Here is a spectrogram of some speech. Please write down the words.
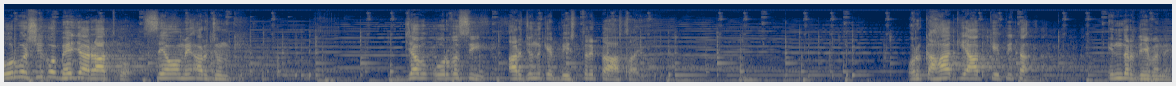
उर्वशी को भेजा रात को सेवा में अर्जुन की। जब उर्वशी अर्जुन के बिस्तर पर आस आई और कहा कि आपके पिता इंद्रदेव ने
